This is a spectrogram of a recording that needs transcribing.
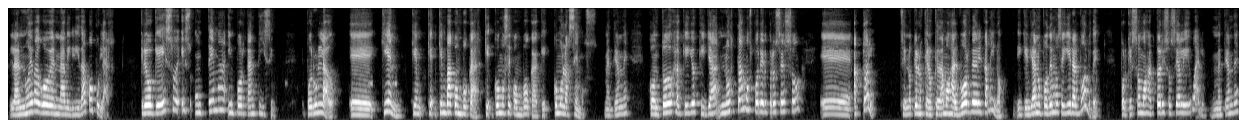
la nueva gobernabilidad popular. Creo que eso es un tema importantísimo. Por un lado, eh, ¿quién, quién, va a convocar? ¿Cómo se convoca? ¿Cómo lo hacemos? ¿Me entiendes? Con todos aquellos que ya no estamos por el proceso eh, actual, sino que los que nos quedamos al borde del camino y que ya no podemos seguir al borde porque somos actores sociales iguales, ¿me entiendes?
